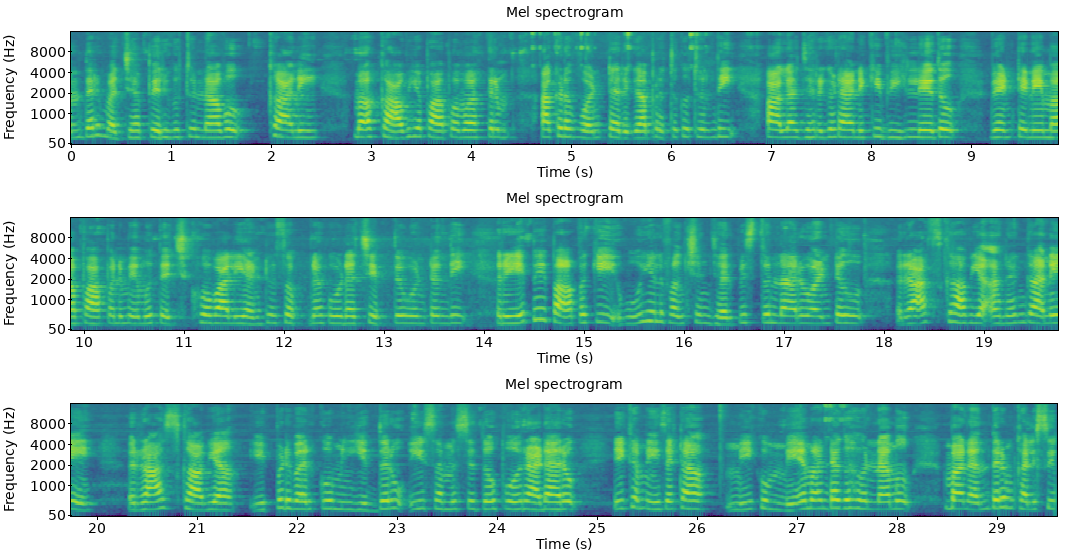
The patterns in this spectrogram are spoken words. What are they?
అందరి మధ్య పెరుగుతున్నావు. కానీ మా కావ్య పాప మాత్రం అక్కడ ఒంటరిగా బ్రతుకుతుంది. అలా జరగడానికి వీల్లేదు. వెంటనే మా పాపను మేము తెచ్చుకోవాలి అంటూ స్వప్న కూడా చెప్తూ ఉంటుంది. రేపే పాపకి ఊయల ఫంక్షన్ జరిపిస్తున్నారు అంటూ రాజ్ కావ్య అనగానే రాజ్ కావ్య ఇప్పటి వరకు మీ ఇద్దరు ఈ సమస్యతో పోరాడారు. ఇక మీదట మీకు మేమండగా ఉన్నాము. మనందరం కలిసి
